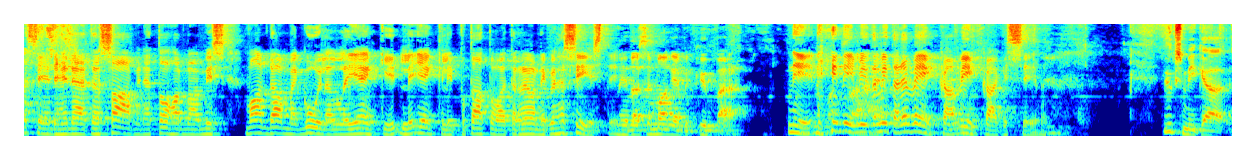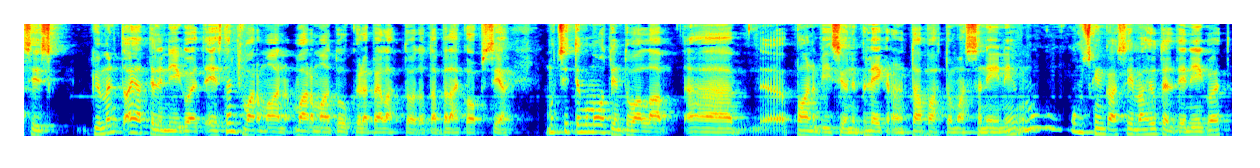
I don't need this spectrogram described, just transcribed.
LCD-näytön saaminen tohon noin, missä Van Damme Guilella oli jenkki, jenkkilippu tatoa, ne on niinku ihan siistiä. Niin, tai se makeampi kypärä. Niin, niin, niin mitä, mitä ne venkkaa, vinkkaakin siinä. Yksi mikä, siis kyllä mä nyt ajattelin, niinku, että ei sitä nyt varmaan, varmaan tule kyllä pelattua tuota Black Opsia. Mutta sitten kun me oltiin tuolla ää, Panvisionin Playground tapahtumassa, niin, niin Huskin kanssa siinä vähän juteltiin, niinku, että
